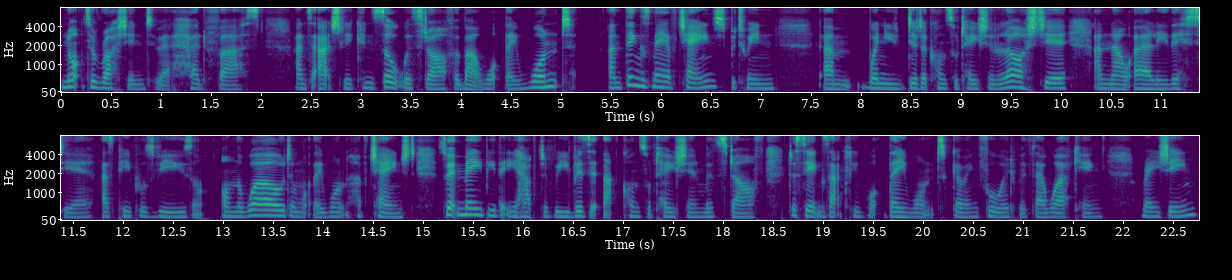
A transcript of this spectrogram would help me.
not to rush into it head first and to actually consult with staff about what they want and things may have changed between um, when you did a consultation last year and now early this year, as people's views on the world and what they want have changed. So it may be that you have to revisit that consultation with staff to see exactly what they want going forward with their working regime.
